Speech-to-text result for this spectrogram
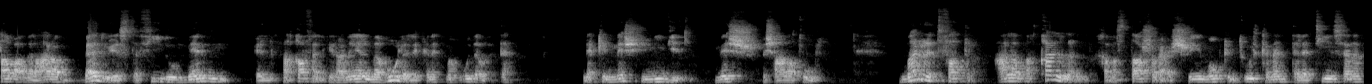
طبعا العرب بدوا يستفيدوا من الثقافة الإيرانية المهولة اللي كانت موجودة وقتها. لكن مش immediately مش مش على طول مرت فترة على الأقل 15 20 ممكن تقول كمان 30 سنة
